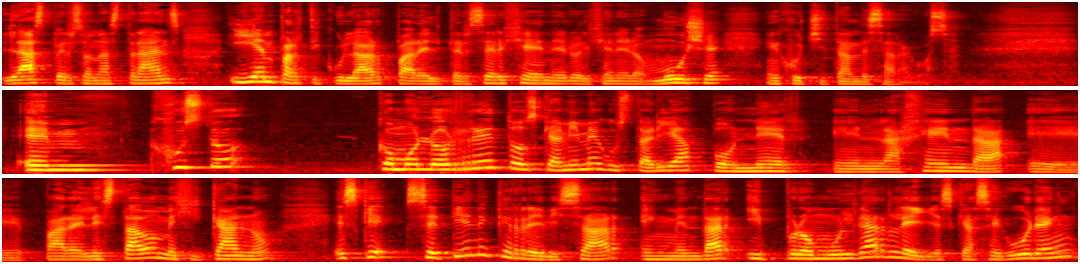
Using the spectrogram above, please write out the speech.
las personas trans y en particular para el tercer género, el género Mushe, en Juchitán de Zaragoza. Em, justo como los retos que a mí me gustaría poner en la agenda eh, para el Estado mexicano es que se tiene que revisar, enmendar y promulgar leyes que aseguren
